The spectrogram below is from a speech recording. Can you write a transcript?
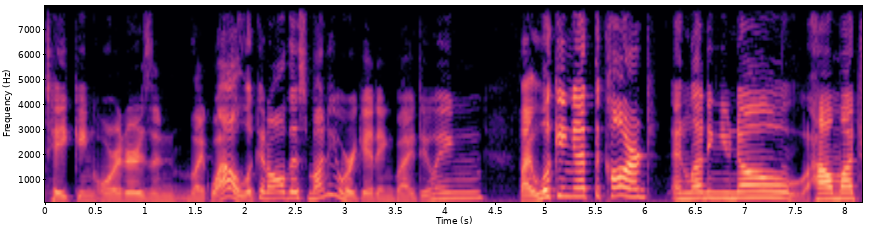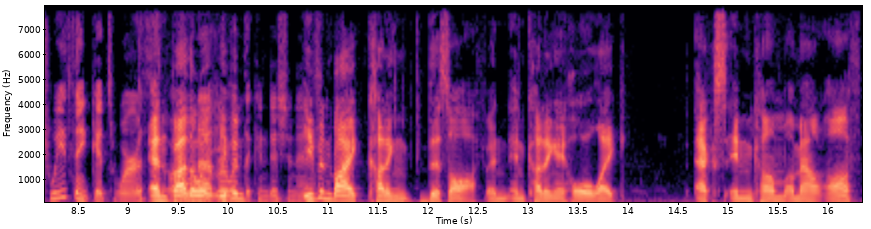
taking orders and like, wow, look at all this money we're getting by doing by looking at the card and letting you know how much we think it's worth. And by the way, even- the condition is. even by cutting this off and, and cutting a whole like X income amount off,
